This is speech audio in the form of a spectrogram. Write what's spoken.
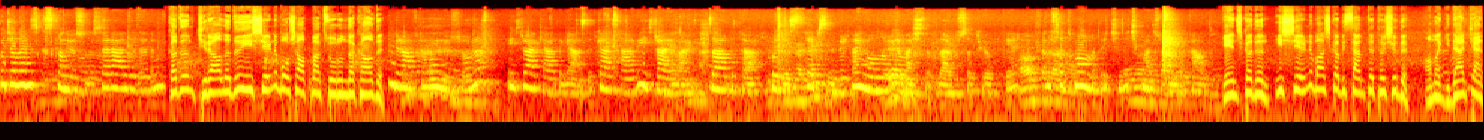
kocalarınızı kıskanıyorsunuz herhalde dedim. Kadın kiraladığı iş yerini boşaltmak zorunda kaldı. Bir hafta 10 gün sonra icra kağıdı geldi. Dükkan sahibi icraya verdi. Zabıta, polis hepsini birden yollamaya başladılar ruhsat yok diye. Ruhsatım olmadığı için de çıkmak zorunda kaldım. Genç kadın iş yerini başka bir semte taşıdı. Ama giderken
